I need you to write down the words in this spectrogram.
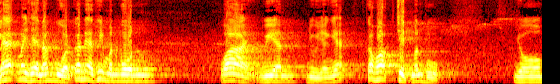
และไม่ใช่นักบวชก็เนี่ยที่มันวนว่ายเวียนอยู่อย่างเงี้ย ก็เพราะจิตมันผูก โยม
